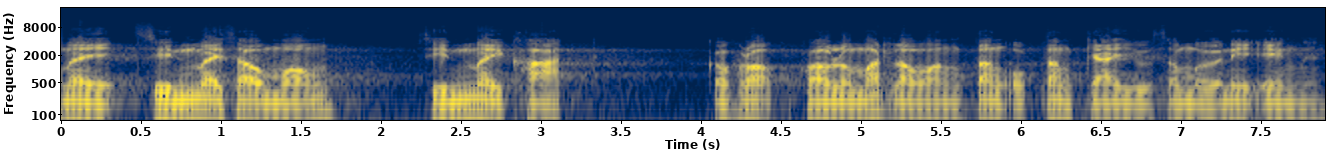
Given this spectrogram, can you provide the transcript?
ไม่ศีลไม่เศร้าหมองศีลไม่ขาด ก็เพราะความระมัดระวังตั้งอกตั้งใจอยู่เสมอนี่เองนะ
